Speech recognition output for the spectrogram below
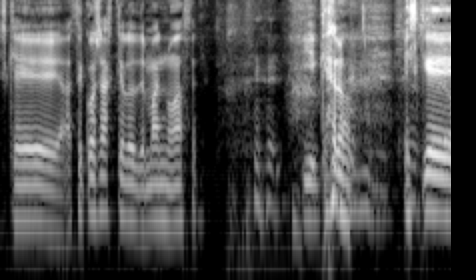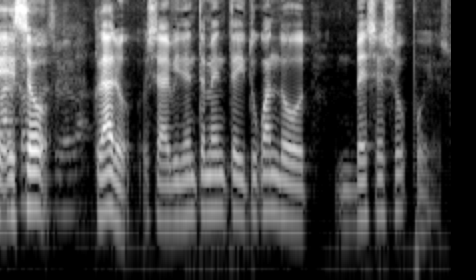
es que hace cosas que los demás no hacen. Y claro, es que eso, claro, o sea, evidentemente, y tú cuando ves eso, pues,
